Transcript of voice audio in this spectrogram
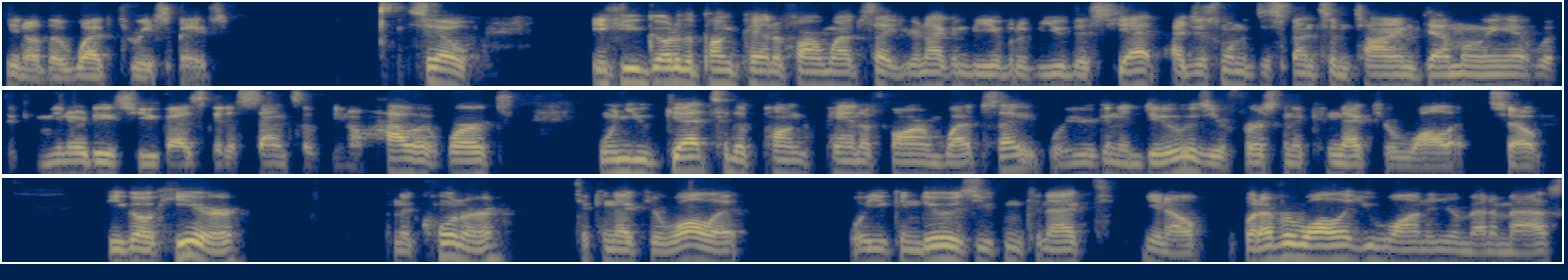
you know, the Web3 space. So if you go to the Punk Panda Farm website, you're not going to be able to view this yet. I just wanted to spend some time demoing it with the community so you guys get a sense of, you know, how it works. When you get to the Punk Panda Farm website, what you're going to do is you're first going to connect your wallet. So if you go here in the corner to connect your wallet, what you can do is you can connect, you know, whatever wallet you want in your MetaMask.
